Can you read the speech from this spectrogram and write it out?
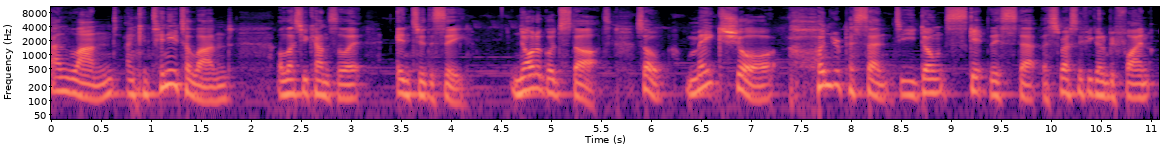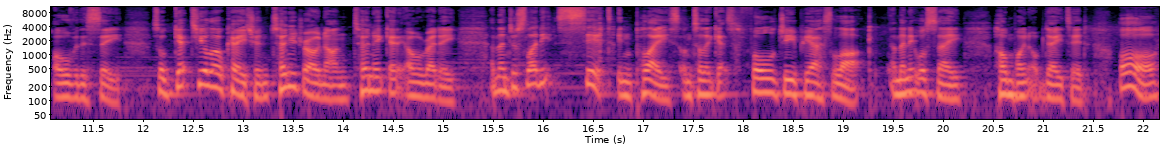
and land and continue to land unless you cancel it into the sea. Not a good start. So make sure 100% you don't skip this step, especially if you're going to be flying over the sea. So get to your location, turn your drone on, turn it, get it all ready, and then just let it sit in place until it gets full GPS lock. And then it will say home point updated. Or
